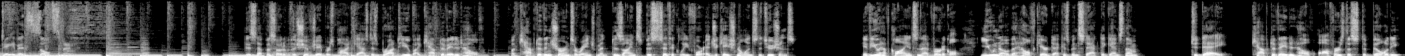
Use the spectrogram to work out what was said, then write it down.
David Saltzman. This episode of the Shift Shapers podcast is brought to you by Captivated Health a captive insurance arrangement designed specifically for educational institutions. If you have clients in that vertical, you know the healthcare deck has been stacked against them. Today, Captivated Health offers the stability,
